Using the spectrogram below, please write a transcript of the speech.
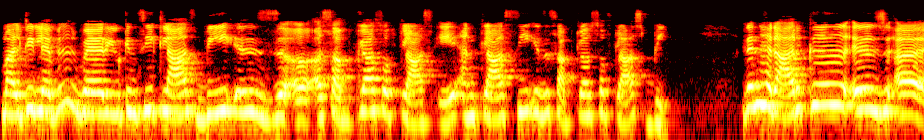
multi-level where you can see class B is uh, a subclass of class A and class C is a subclass of class B. Then hierarchical is, uh,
